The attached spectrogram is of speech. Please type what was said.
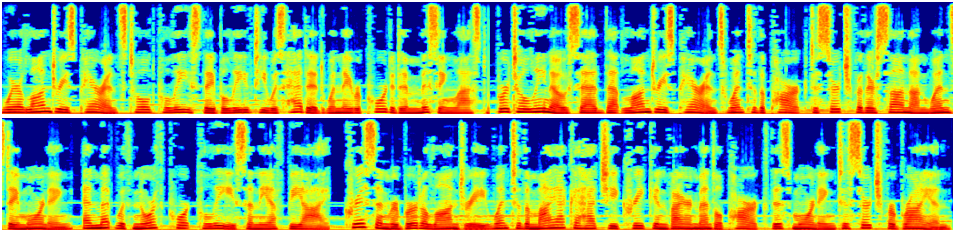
where Laundrie's parents told police they believed he was headed when they reported him missing last. Bertolino said that Laundrie's parents went to the park to search for their son on Wednesday morning, and met with North Port Police and the FBI. Chris and Roberta Laundrie went to the Myakkahatchee Creek Environmental Park this morning to search for Brian,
